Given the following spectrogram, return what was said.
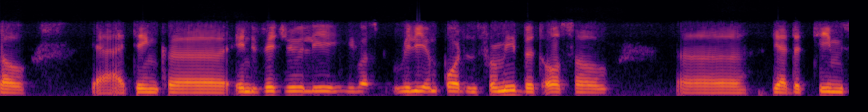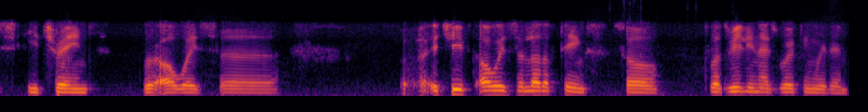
So yeah, I think uh, individually he was really important for me, but also uh, yeah, the teams he trained were always uh, achieved always a lot of things. So it was really nice working with him.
